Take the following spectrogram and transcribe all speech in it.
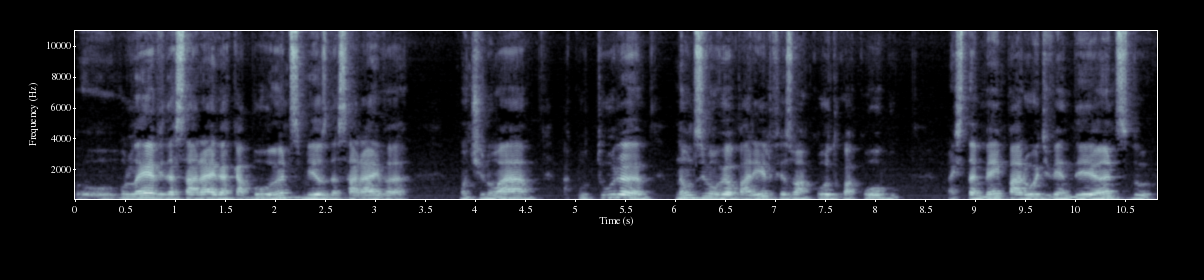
o, o leve da Saraiva acabou antes mesmo da Saraiva continuar. A cultura não desenvolveu o aparelho, fez um acordo com a Kobo, mas também parou de vender antes do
